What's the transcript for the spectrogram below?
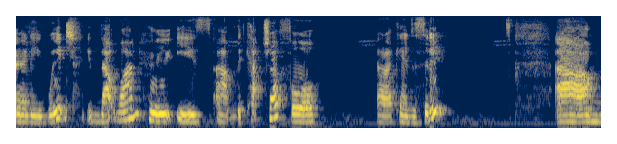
Ernie Witt in that one, who is um, the catcher for uh, Kansas City. Um,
